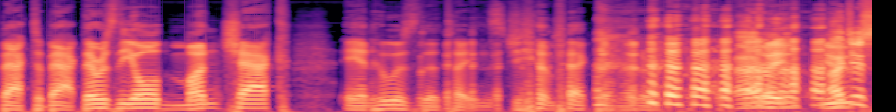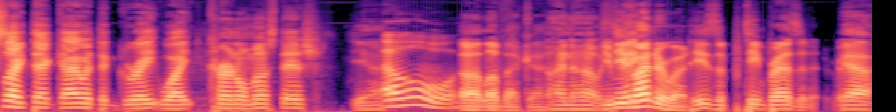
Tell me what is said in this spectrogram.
back to back. There was the old Munchak. And who was the Titans GM back then? I don't know. I, don't Wait. I just like that guy with the great white colonel mustache. Yeah. Oh. Oh, I love that guy. I know. You Steve make- Underwood. He's the team president. right? Yeah.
